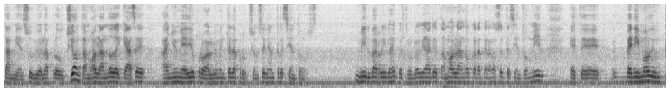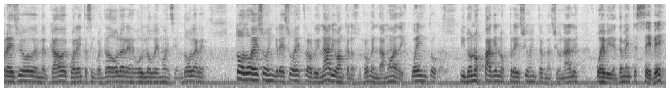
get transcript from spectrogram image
también subió la producción, estamos hablando de que hace año y medio probablemente la producción serían 300 mil barriles de petróleo diario, estamos hablando que ahora tenemos 700 mil, este, venimos de un precio de mercado de 40, 50 dólares, hoy lo vemos en 100 dólares. Todos esos ingresos extraordinarios, aunque nosotros vendamos a descuento y no nos paguen los precios internacionales, pues evidentemente se ve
